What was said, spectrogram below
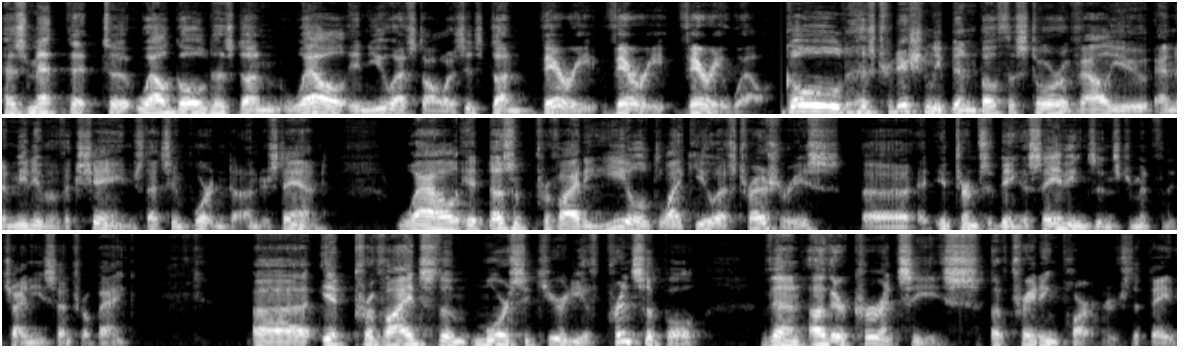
has meant that uh, while gold has done well in US dollars, it's done very, very, very well. Gold has traditionally been both a store of value and a medium of exchange. That's important to understand. While it doesn't provide a yield like US treasuries uh, in terms of being a savings instrument for the Chinese central bank, uh, it provides them more security of principal than other currencies of trading partners that they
